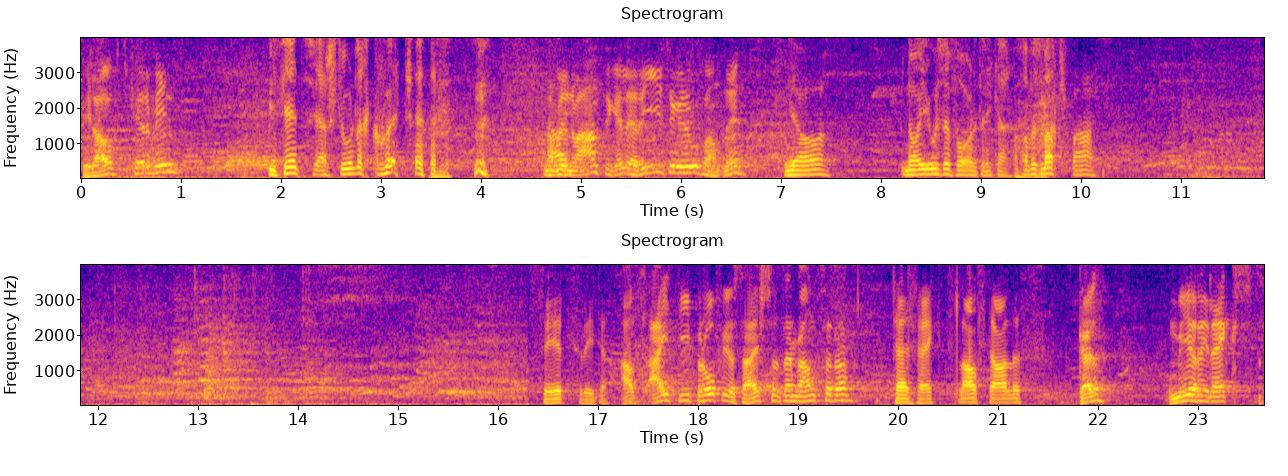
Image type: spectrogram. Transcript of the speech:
Wie läuft's, Kermin? Bis jetzt erstaunlich gut. Aber ein Wahnsinn, gell? Ein riesiger Aufwand, ne? ja, neue Herausforderungen. Aber es macht Spaß. Sehr zufrieden. Als IT-Profi, was sagst du dem Ganzen da? Perfekt, läuft alles. Gell? Und wir relaxed,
